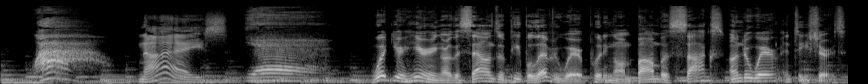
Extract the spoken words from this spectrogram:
wow. Nice. Yeah. What you're hearing are the sounds of people everywhere putting on Bombas socks, underwear, and t-shirts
